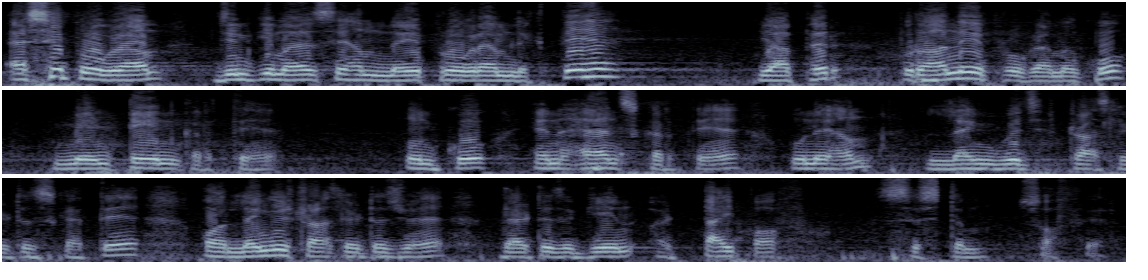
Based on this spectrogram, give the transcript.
ایسے پروگرام جن کی مدد سے ہم نئے پروگرام لکھتے ہیں یا پھر پرانے پروگراموں کو مینٹین کرتے ہیں، ان کو انہینس کرتے ہیں، انہیں ہم لینگویج ٹرانسلیٹرز کہتے ہیں۔ اور لینگویج ٹرانسلیٹر جو ہیں that is again a type of system software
